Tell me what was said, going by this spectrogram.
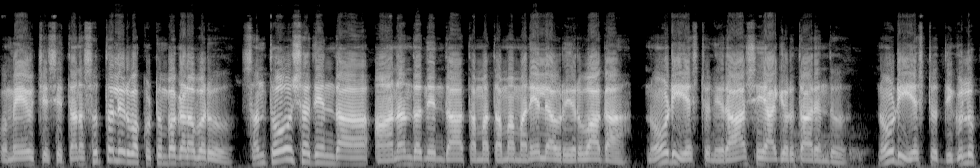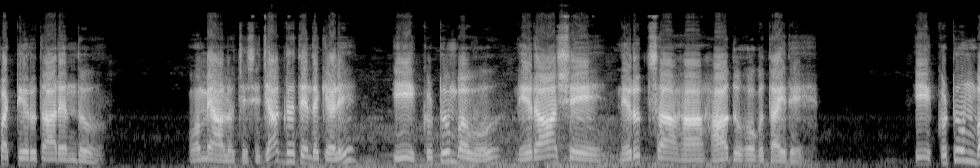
ಒಮ್ಮೆ ಯೋಚಿಸಿ. ತನ್ನ ಸುತ್ತಲಿರುವ ಕುಟುಂಬಗಳವರು ಸಂತೋಷದಿಂದ, ಆನಂದದಿಂದ ತಮ್ಮ ತಮ್ಮ ಮನೆಯಲ್ಲಿ ಅವರು ಇರುವಾಗ ನೋಡಿ ಎಷ್ಟು ನಿರಾಶೆಯಾಗಿರುತ್ತಾರೆಂದು, ನೋಡಿ ಎಷ್ಟು ದಿಗುಲು ಪಟ್ಟಿರುತ್ತಾರೆಂದು ಒಮ್ಮೆ ಆಲೋಚಿಸಿ. ಜಾಗ್ರತೆಯಿಂದ ಕೇಳಿ, ಈ ಕುಟುಂಬವು ನಿರಾಶೆ, ನಿರುತ್ಸಾಹ ಹಾದು ಹೋಗುತ್ತಾ ಇದೆ. ಈ ಕುಟುಂಬ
